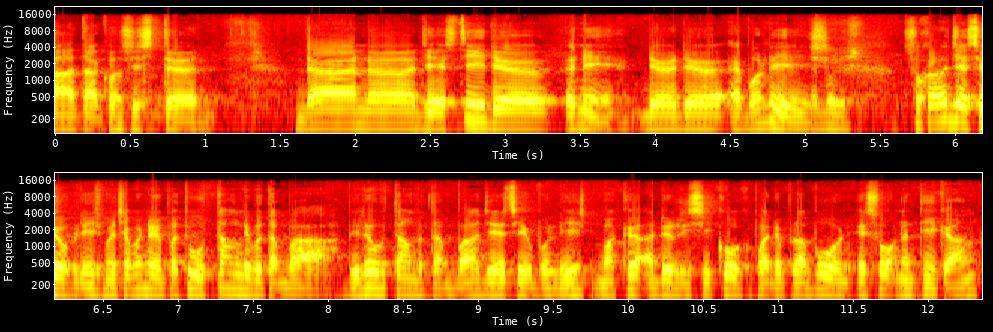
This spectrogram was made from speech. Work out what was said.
uh, tak konsisten. Dan uh, GST dia eh, ni dia dia abolish. abolish. So kalau GST abolish macam mana lepas tu hutang dia bertambah. Bila hutang bertambah GST abolish maka ada risiko kepada pelabur esok nanti kang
